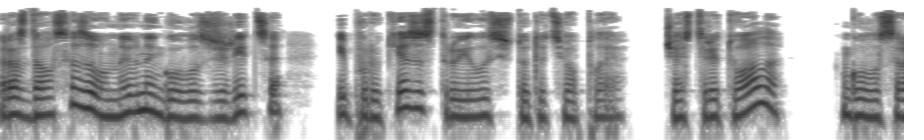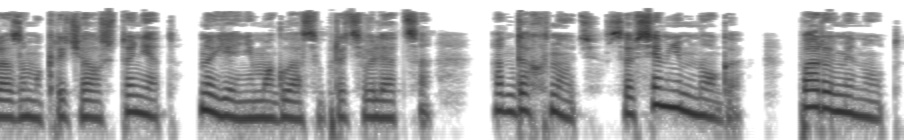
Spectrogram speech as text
Раздался заунывный голос жрицы, и по руке заструилось что-то теплое. Часть ритуала? Голос разума кричал, что нет, но я не могла сопротивляться. Отдохнуть, совсем немного, пару минут.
